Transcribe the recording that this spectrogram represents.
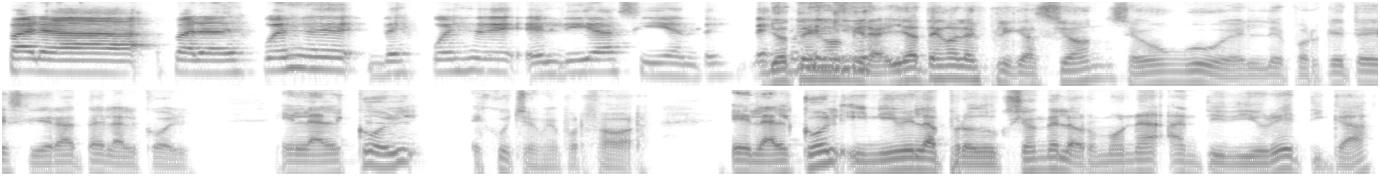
para, para después de después de el día siguiente. Yo después tengo, mira, ya tengo la explicación según Google de por qué te deshidrata el alcohol. El alcohol, escúcheme por favor, el alcohol inhibe la producción de la hormona antidiurética,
